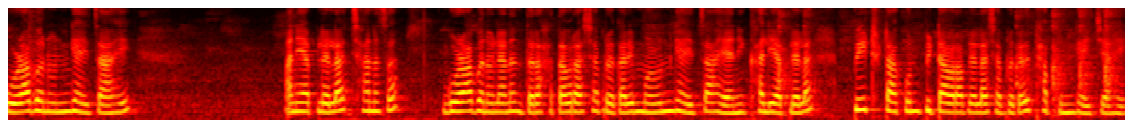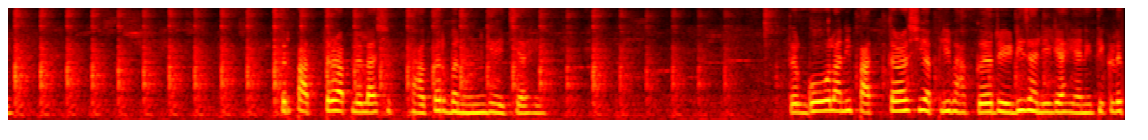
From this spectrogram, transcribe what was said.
गोळा बनवून घ्यायचा आहे. आणि आपल्याला छान असं गोळा बनवल्यानंतर हातावर अशा प्रकारे मळून घ्यायचं आहे आणि खाली आपल्याला पीठ टाकून पिठावर आपल्याला अशा प्रकारे थापून घ्यायचे आहे. तर पातळ आपल्याला अशी भाकर बनवून घ्यायची आहे. तर गोल आणि पातळ अशी आपली भाकर रेडी झालेली आहे आणि तिकडे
